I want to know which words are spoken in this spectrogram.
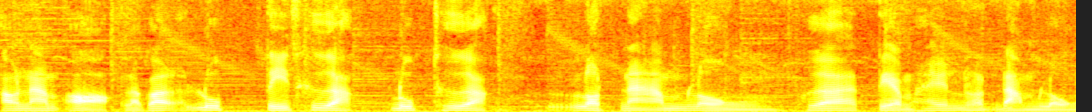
เอาน้ำออกแล้วก็รูปตีเทือกรูปเทือก ลดน้ำลงเพื่อเตรียมให้รถดำลง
